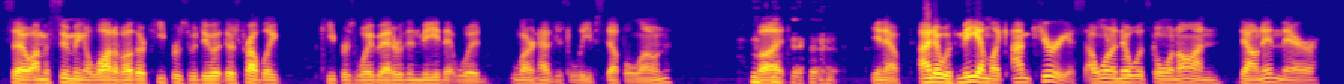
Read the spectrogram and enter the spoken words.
so i'm assuming a lot of other keepers would do it. There's probably keepers way better than me that would learn how to just leave stuff alone. But you know i know with me i'm like i'm curious. I want to know what's going on down in there.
